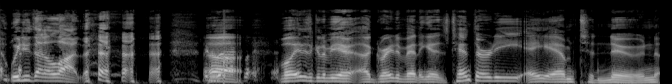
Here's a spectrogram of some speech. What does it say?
we do that a lot. exactly. Uh, well, it is going to be a, a, great event. Again, it's 10:30 a.m. to noon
